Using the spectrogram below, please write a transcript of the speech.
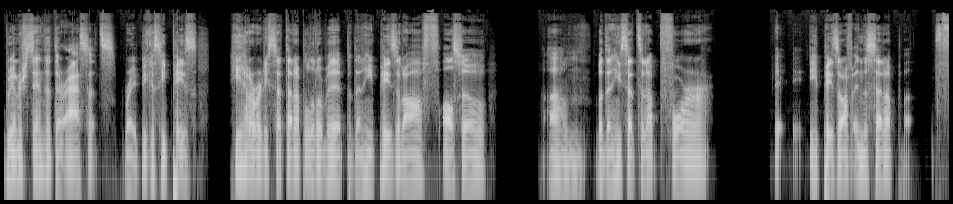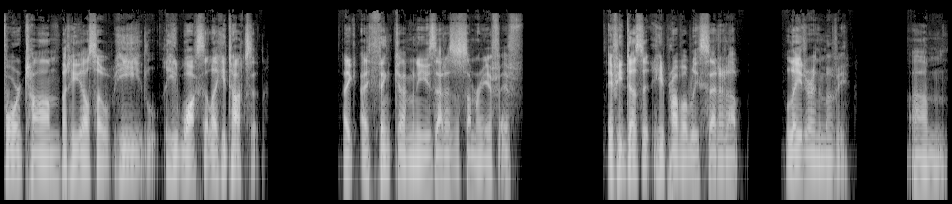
we understand that they're assets, right? Because he pays. He had already set that up a little bit, but then he pays it off also. Um, but then he sets it up for he pays it off in the setup for Tom, but he also he he walks it like he talks it. Like I think I'm going to use that as a summary. If if if he does it, he probably set it up later in the movie. Um,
